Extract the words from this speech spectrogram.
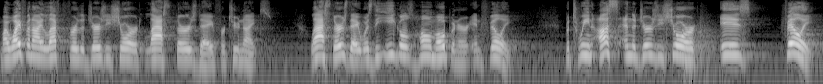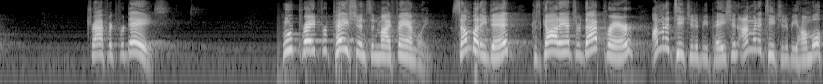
My wife and I left for the Jersey Shore last Thursday for two nights. Last Thursday was the Eagles' home opener in Philly. Between us and the Jersey Shore is Philly. Traffic for days. Who prayed for patience in my family? Somebody did, because God answered that prayer. I'm going to teach you to be patient. I'm going to teach you to be humble.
